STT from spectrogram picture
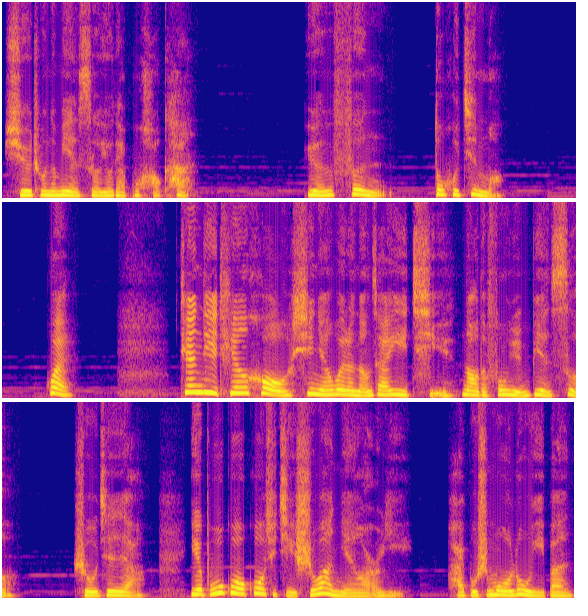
薛冲的面色有点不好看。缘分都会尽吗？会。天帝天后昔年为了能在一起，闹得风云变色。如今呀，也不过过去几十万年而已，还不是陌路一般。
